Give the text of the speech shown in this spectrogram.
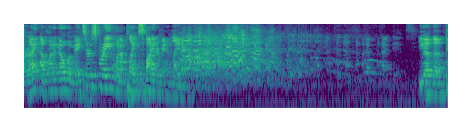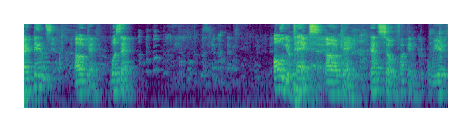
All right, I want to know what makes her scream when I'm playing Spider-Man later. You have the peck dance? Okay, what's that? Oh, your pecs. Okay, that's so fucking weird.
